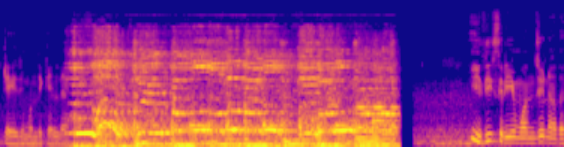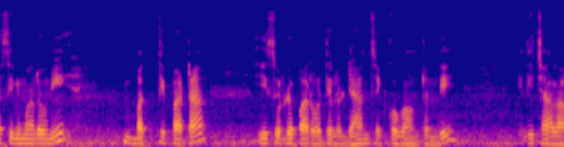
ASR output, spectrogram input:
స్టేజ్ ముందుకెళ్ళారు. ఇది శ్రీ మంజునాథ సినిమాలోని భక్తి పాట. ఈశ్వరుడు పార్వతిలో డ్యాన్స్ ఎక్కువగా ఉంటుంది. ఇది చాలా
